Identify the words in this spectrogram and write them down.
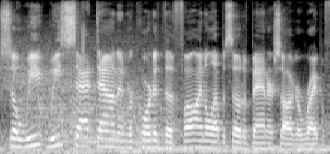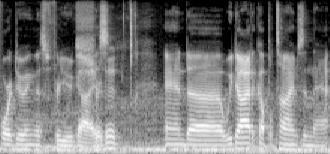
So we we sat down and recorded the final episode of Banner Saga right before doing this for you guys. Sure did. And uh, we died a couple times in that.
